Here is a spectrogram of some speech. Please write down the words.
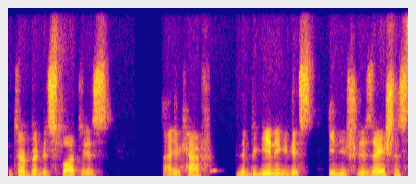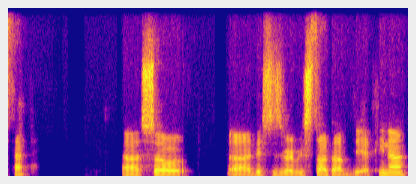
interpret this plot is uh, you have the beginning this initialization step. Uh, so uh, this is where we start up the Athena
